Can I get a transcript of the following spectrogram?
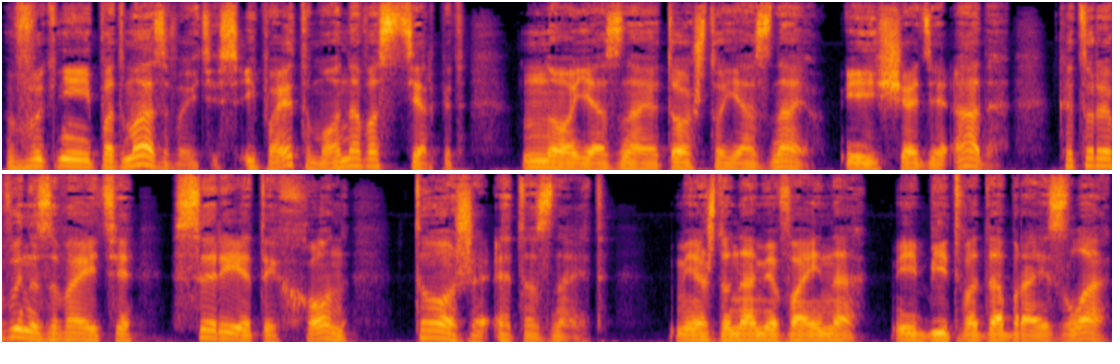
Вы к ней подмазываетесь, и поэтому она вас терпит. Но я знаю то, что я знаю, и исчадие ада, которое вы называете Сариетой Хон, тоже это знает. Между нами война, и битва добра и зла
